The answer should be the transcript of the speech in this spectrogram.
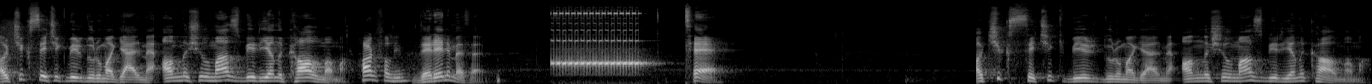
Açık seçik bir duruma gelme. Anlaşılmaz bir yanı kalmama. Harf alayım. Verelim efendim. T. Açık seçik bir duruma gelme. Anlaşılmaz bir yanı kalmama.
